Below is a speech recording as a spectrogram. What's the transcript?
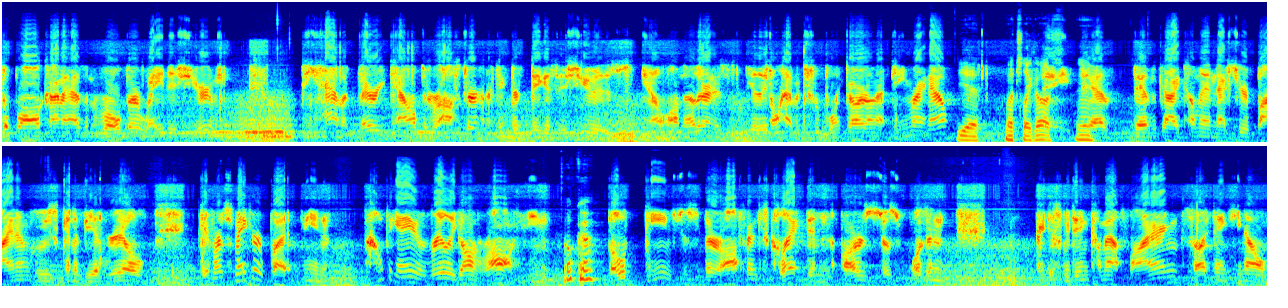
the ball kind of hasn't rolled their way this year. I mean, they have a very talented roster. I think their biggest issue is you know on the other end is you know, they don't have a true point guard on that team right now. Yeah. Much like us. They, they have they have a guy coming in next year, Bynum, who's going to be a real difference maker. But I mean, I don't think anything's really gone wrong. I mean, Okay. both teams just their offense clicked, and ours just wasn't. I guess we didn't come out firing. So I think you know.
